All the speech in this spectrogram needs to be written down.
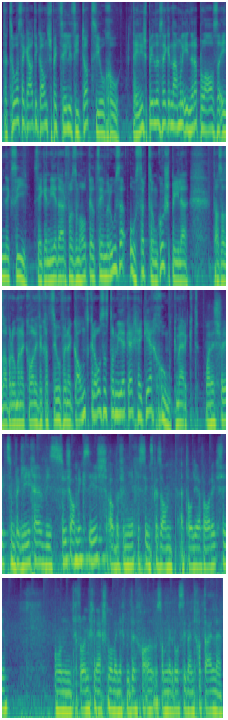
Dazu ist auch die ganz spezielle Situation gekommen. Tennisspieler waren nämlich in einer Blase inne. Sie sind nie aus dem Hotelzimmer raus, außer zum spielen. Dass es aber um eine Qualifikation für ein ganz grosses Turnier geht, habe ich kaum gemerkt. Es ist schwierig zu vergleichen, wie es sonst ist, aber für mich war es insgesamt eine tolle Erfahrung. Gewesen. Und ich freue mich nächstes Mal, wenn ich wieder an so einem grossen Event teilnehmen kann.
